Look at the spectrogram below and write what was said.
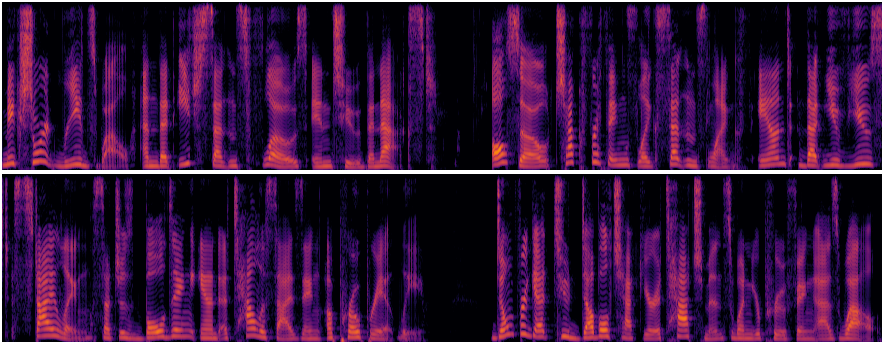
Make sure it reads well and that each sentence flows into the next. Also, check for things like sentence length and that you've used styling, such as bolding and italicizing, appropriately. Don't forget to double check your attachments when you're proofing as well.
